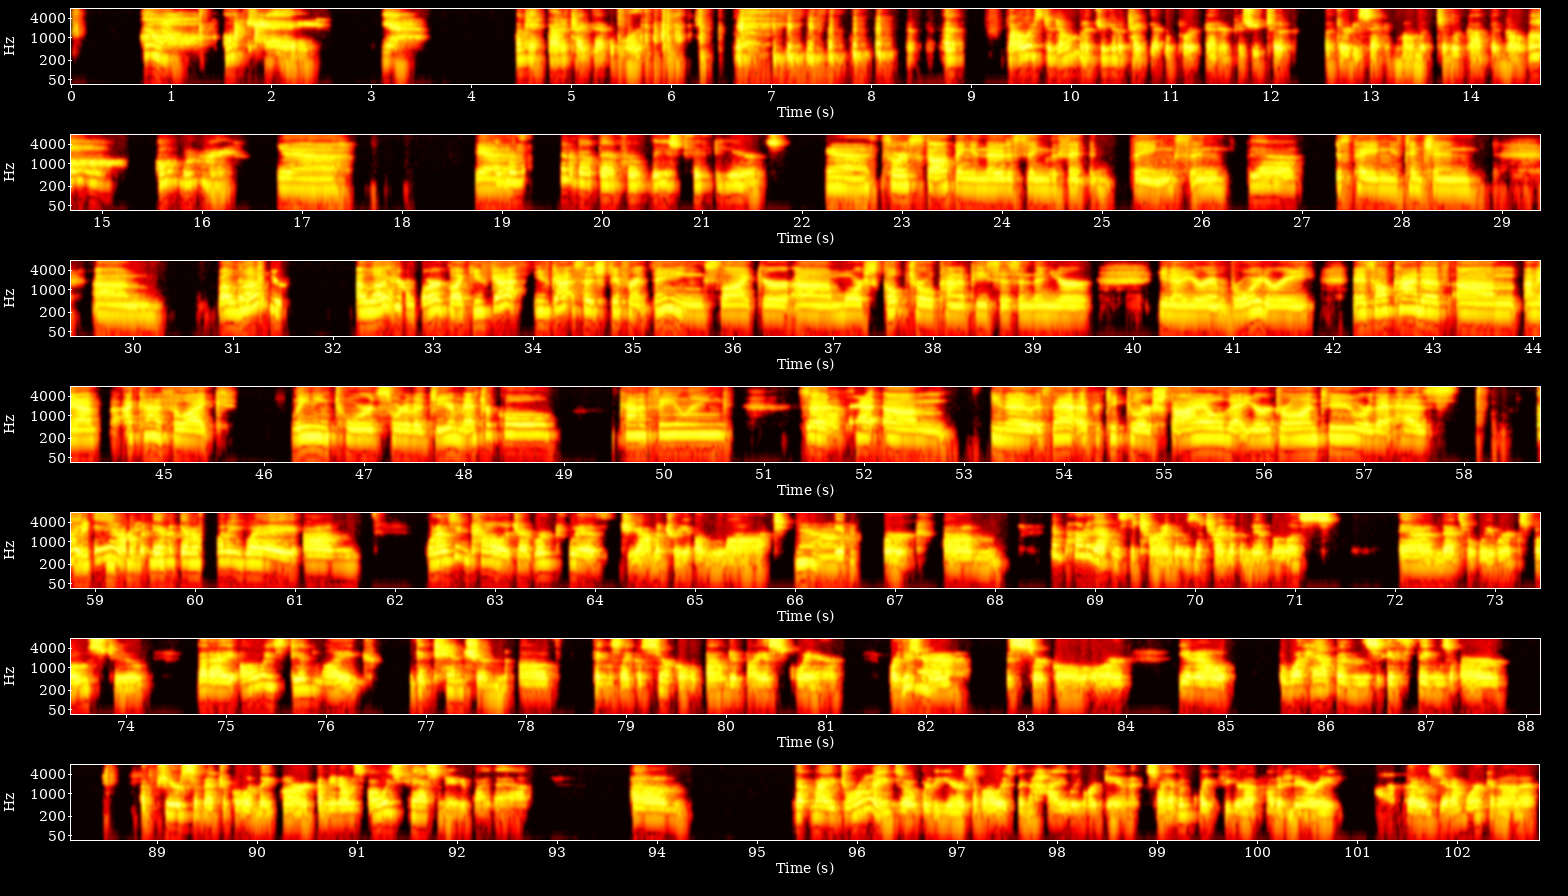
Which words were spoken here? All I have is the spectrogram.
oh, okay. Yeah. Okay, gotta type that report. dollars to donuts, you're to type that report better because you took a 30 second moment to look up and go, oh, oh my. Yeah. Yeah. And we're thinking about that for at least 50 years. Yeah. Sort of stopping and noticing the th- things and yeah, just paying attention. Um, well, I love your I love yeah. your work. Like you've got you've got such different things, like your um, more sculptural kind of pieces, and then your, you know, your embroidery, and it's all kind of. Um, I mean, I I kind of feel like leaning towards sort of a geometrical kind of feeling. So yeah. that um, you know, is that a particular style that you're drawn to, or that has? I am in in a funny way. Um, when I was in college, I worked with geometry a lot yeah. in work. Um, and part of that was the time. It was the time of the minimalists, and that's what we were exposed to. But I always did like the tension of things like a circle bounded by a square, or the yeah. square a circle, or you know what happens if things are appear symmetrical and they aren't. I mean, I was always fascinated by that. Um, but my drawings over the years have always been highly organic. So I haven't quite figured out how to marry those yet. I'm working on it.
